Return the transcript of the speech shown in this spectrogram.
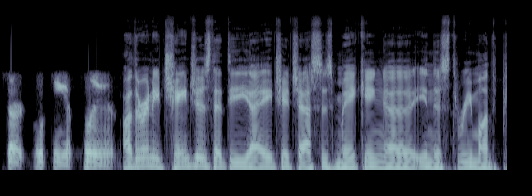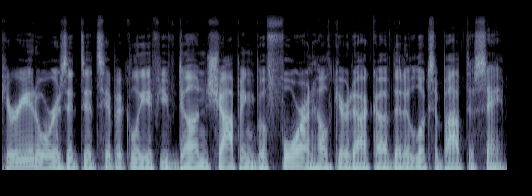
start looking at plans. Are there any changes that the uh, HHS is making uh, in this three month period, or is it uh, typically, if you've done shopping before on healthcare.gov, that it looks about the same?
